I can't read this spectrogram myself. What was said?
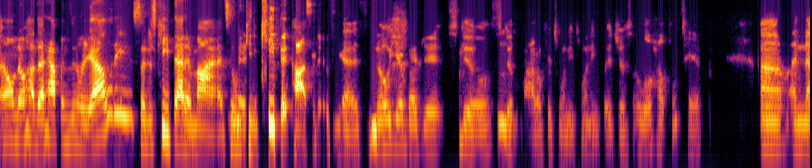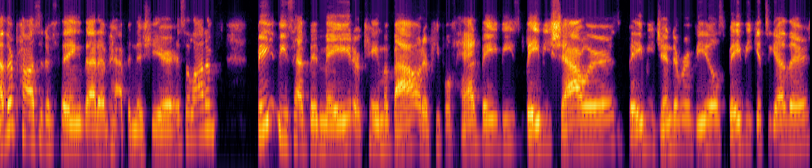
I don't know how that happens in reality, so just keep that in mind so we can keep it positive. Yes, know your budget. Still, still model for 2020, but just a little helpful tip. Um, another positive thing that have happened this year is a lot of babies have been made or came about, or people have had babies, baby showers, baby gender reveals, baby get-togethers.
